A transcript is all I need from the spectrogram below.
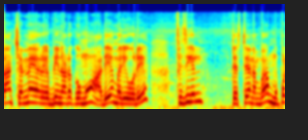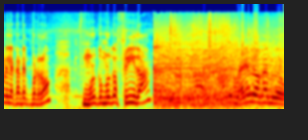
தான் சென்னை எப்படி நடக்குமோ அதே மாதிரி ஒரு ஃபிசிக்கல் டெஸ்ட்டை நம்ம முப்படையில் கண்டக்ட் பண்ணுறோம் முழுக்க முழுக்க ஃப்ரீ தான். லைனில் உட்காந்துக்கோ.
